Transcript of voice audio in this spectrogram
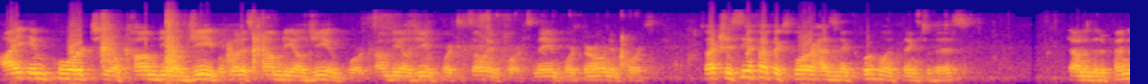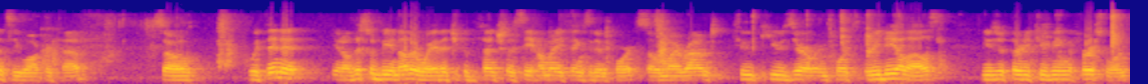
I import, you know, COMDLG, but what does COMDLG import? COMDLG imports its own imports, and they import their own imports. So actually, CFF Explorer has an equivalent thing to this down in the Dependency Walker tab. So within it, you know, this would be another way that you could potentially see how many things it imports. So my round 2 Q0 imports three DLLs, user 32 being the first one.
